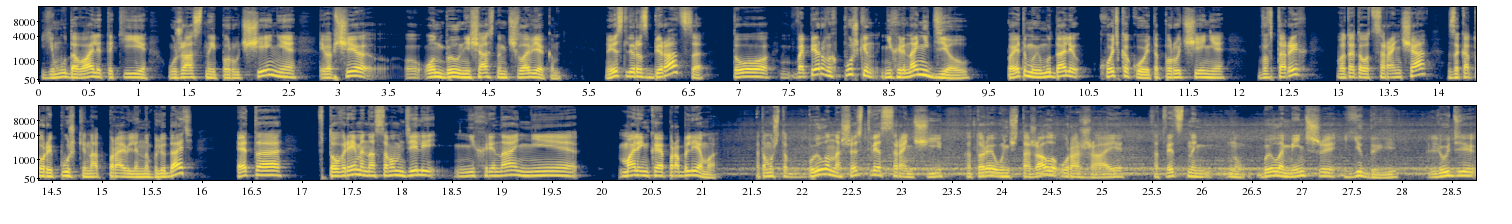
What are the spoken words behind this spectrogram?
ему давали такие ужасные поручения, и вообще э, он был несчастным человеком. Но если разбираться, то, во-первых, Пушкин ни хрена не делал, поэтому ему дали хоть какое-то поручение. Во-вторых, вот эта вот саранча, за которой Пушкина отправили наблюдать, это в то время на самом деле ни хрена не маленькая проблема – потому что было нашествие саранчи, которое уничтожало урожаи, соответственно, ну, было меньше еды, люди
